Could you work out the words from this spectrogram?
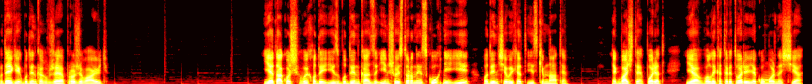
В деяких будинках вже проживають. Є також виходи із будинка з іншої сторони, з кухні, і один ще вихід із кімнати. Як бачите, поряд є велика територія, яку можна ще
